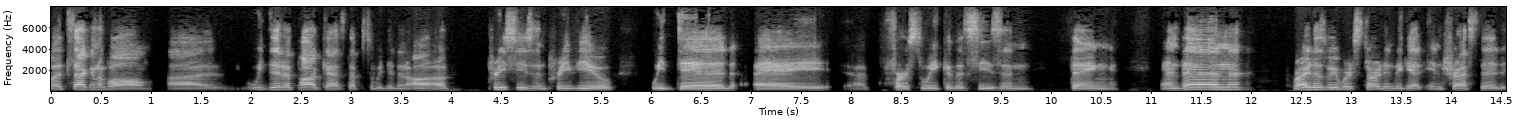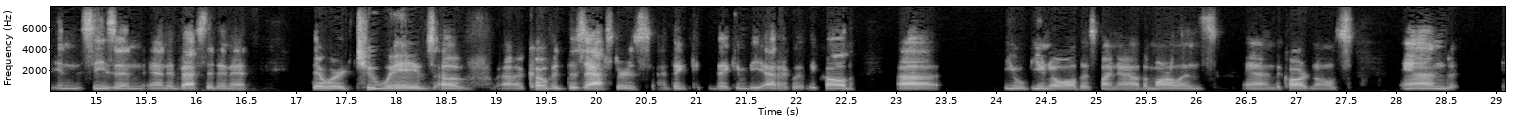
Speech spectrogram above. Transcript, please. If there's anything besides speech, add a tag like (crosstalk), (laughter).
Uh, but second of all, uh, we did a podcast episode. We did an, a preseason preview. We did a, a first week of the season thing, and then right as we were starting to get interested in the season and invested in it, there were two waves of uh, COVID disasters. I think they can be adequately called. Uh, you you know all this by now. The Marlins and the Cardinals, and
